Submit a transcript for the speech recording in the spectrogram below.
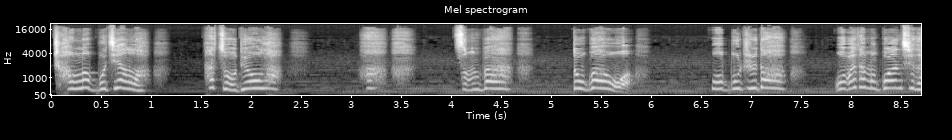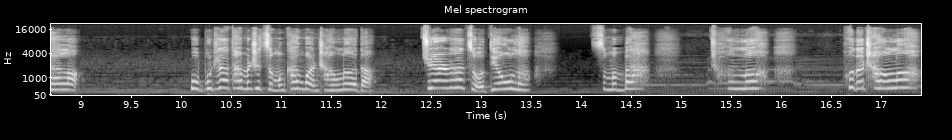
长乐不见了，他走丢了，啊，怎么办？都怪我，我不知道，我被他们关起来了。我不知道他们是怎么看管长乐的，居然让他走丢了，怎么办？长乐，我的长乐。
